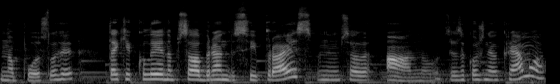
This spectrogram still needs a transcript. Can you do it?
на послуги. Так як коли я написала бренду свій прайс, вони написали, а, ну це за кожне окремо.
